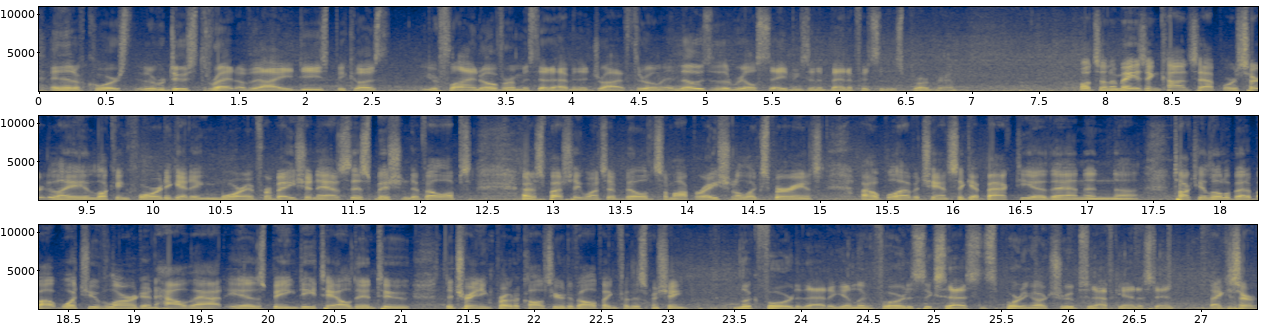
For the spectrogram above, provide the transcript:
and then of course the reduced threat of the IEDs because you're flying over them instead of having to drive through them. And those are the real savings and the benefits of this program. Well, it's an amazing concept. We're certainly looking forward to getting more information as this mission develops, and especially once it builds some operational experience. I hope we'll have a chance to get back to you then and uh, talk to you a little bit about what you've learned and how that is being detailed into the training protocols you're developing for this machine. Look forward to that. Again, looking forward to success and supporting our troops in Afghanistan. Thank you, sir.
